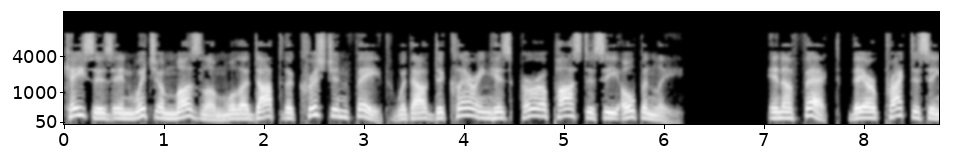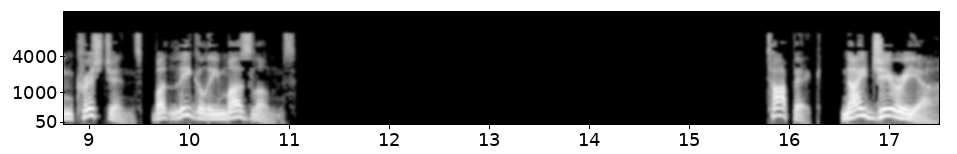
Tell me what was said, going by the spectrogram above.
cases in which a Muslim will adopt the Christian faith without declaring his, her apostasy openly. In effect, they are practicing Christians, but legally Muslims. Topic: Nigeria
